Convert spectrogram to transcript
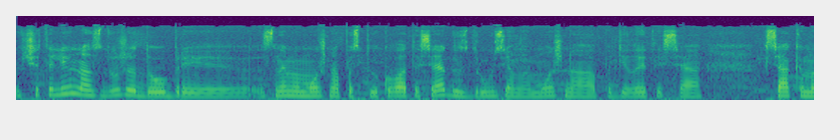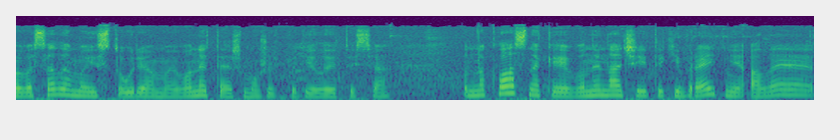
Вчителі в нас дуже добрі, з ними можна поспілкуватися як з друзями, можна поділитися всякими веселими історіями, вони теж можуть поділитися. Однокласники, вони наче і такі вредні, але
